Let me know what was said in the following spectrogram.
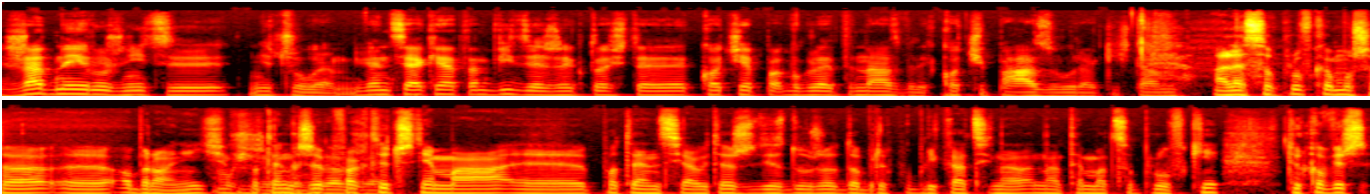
Żadnej różnicy nie czułem. Więc jak ja tam widzę, że ktoś te kocie, w ogóle te nazwy, tych koci pazur, jakiś tam... Ale soplówkę muszę e, obronić, Musisz bo ten grzyb dobrze. faktycznie ma e, potencjał i też jest dużo dobrych publikacji na, na temat soplówki. Tylko wiesz,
